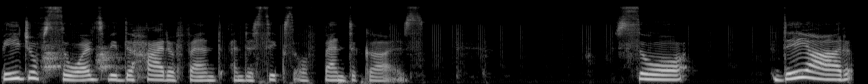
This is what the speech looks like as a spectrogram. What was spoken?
Page of Swords with the Hierophant and the Six of Pentacles. So they are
